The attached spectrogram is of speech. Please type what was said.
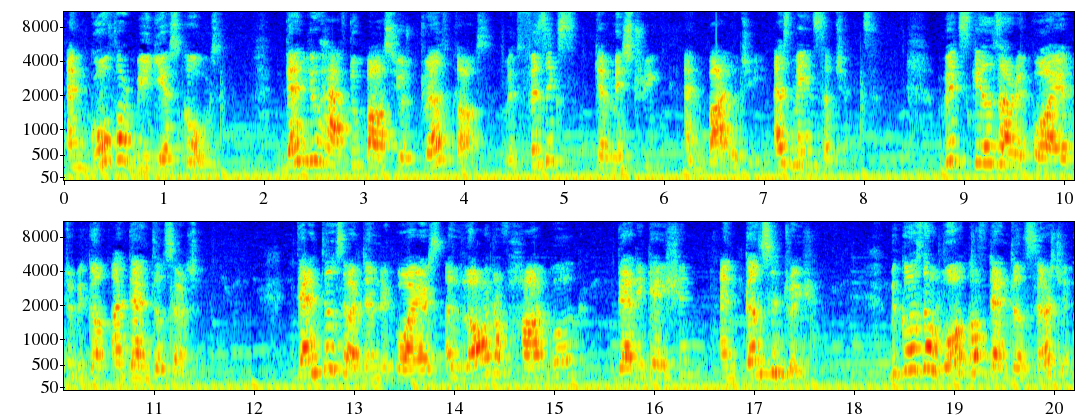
and go for BDS course, then you have to pass your 12th class with physics, chemistry and biology as main subjects. Which skills are required to become a dental surgeon? Dental surgeon requires a lot of hard work, dedication and concentration because the work of dental surgeon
